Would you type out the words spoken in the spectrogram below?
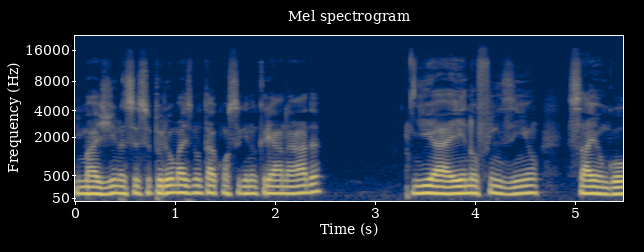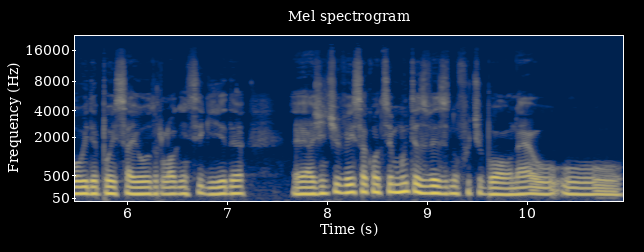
imagina ser superior, mas não está conseguindo criar nada, e aí no finzinho sai um gol e depois sai outro logo em seguida. É, a gente vê isso acontecer muitas vezes no futebol, né? O, o,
